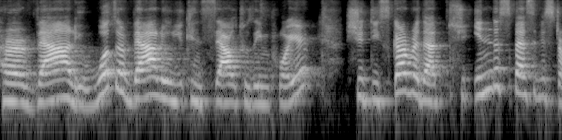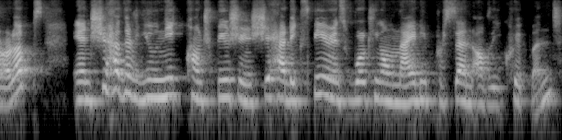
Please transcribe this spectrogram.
her value. What's the value you can sell to the employer? She discovered that she, in the specific startups, and she had a unique contribution. She had experience working on 90% of the equipment.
